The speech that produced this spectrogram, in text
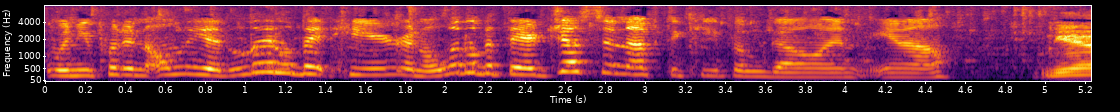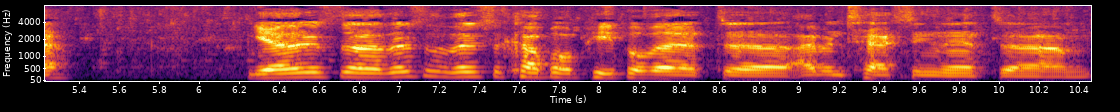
when you put in only a little bit here and a little bit there, just enough to keep them going. You know. Yeah. Yeah, there's uh, there's a, there's a couple of people that uh, I've been texting that. Um,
